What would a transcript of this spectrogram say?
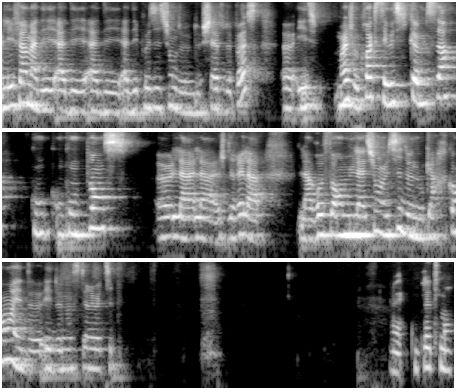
les femmes à des, à des, à des, à des positions de, de chef de poste. et moi, je crois que c'est aussi comme ça qu'on pense la, la, je dirais la, la reformulation aussi de nos carcans et de, et de nos stéréotypes. Oui, complètement.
